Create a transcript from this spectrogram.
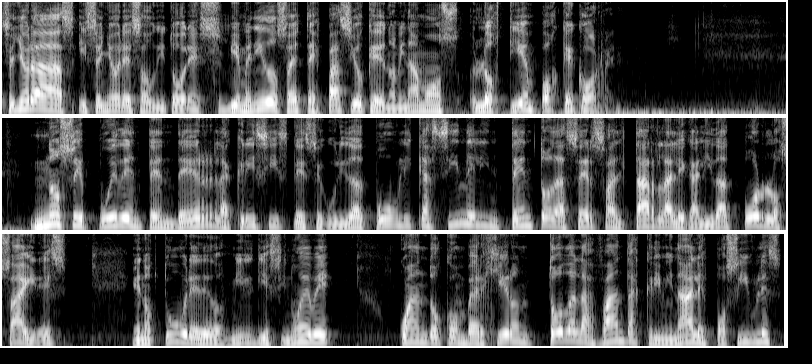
Señoras y señores auditores, bienvenidos a este espacio que denominamos Los tiempos que corren. No se puede entender la crisis de seguridad pública sin el intento de hacer saltar la legalidad por los aires en octubre de 2019, cuando convergieron todas las bandas criminales posibles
